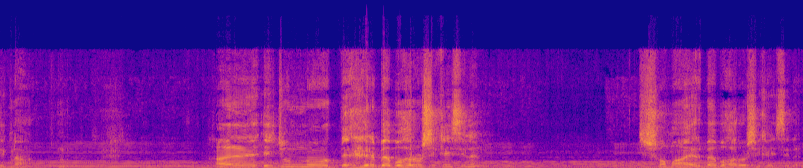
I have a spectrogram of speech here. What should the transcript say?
ঠিক না? এই জন্য দেহের ব্যবহারও শিখাইছিলেন? সময়ের ব্যবহারও শিখাইছিলেন।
